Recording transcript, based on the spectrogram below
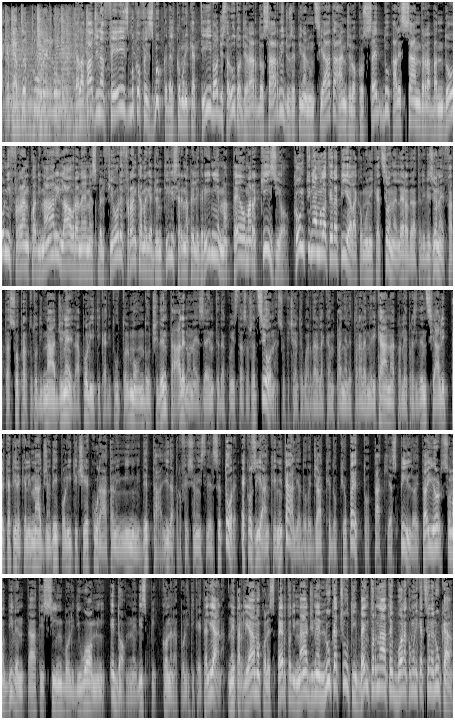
e ha cambiato pure look. Dalla pagina Facebook o Facebook del Comunicativo oggi saluto Gerardo Sarni, Giuseppina Annunziata, Angelo Cosseddu, Alessandra Bandoni, Franco Adimari, Laura Nemes Belfiore, Franca Maria Gentili, Serena Pellegrini e Matteo Marchisio. Continuiamo la terapia, la comunicazione nell'era della televisione è fatta soprattutto di immagine e la politica di tutto il mondo occidentale non è esente da questa associazione. È sufficiente guardare la campagna elettorale americana per le presidenziali per capire che l'immagine dei politici è curata nei minimi dettagli da professionisti del settore. È così anche in Italia, dove giacche doppio petto, tacchi a spillo e tailleur sono diventati simboli di uomini e donne di spicco nella politica italiana. Ne parliamo con l'esperto d'immagine Luca Ciuti. Bentornato e buona comunicazione Luca.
